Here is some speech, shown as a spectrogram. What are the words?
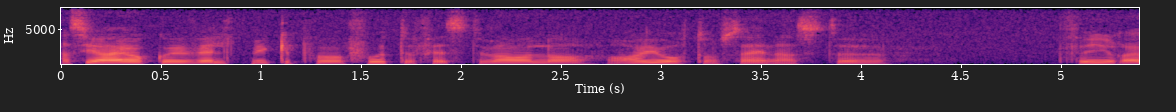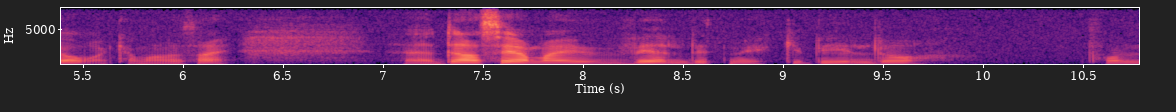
Alltså jag åker ju väldigt mycket på fotofestivaler och har gjort de senaste eh, fyra åren kan man väl säga. Eh, där ser man ju väldigt mycket bilder från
